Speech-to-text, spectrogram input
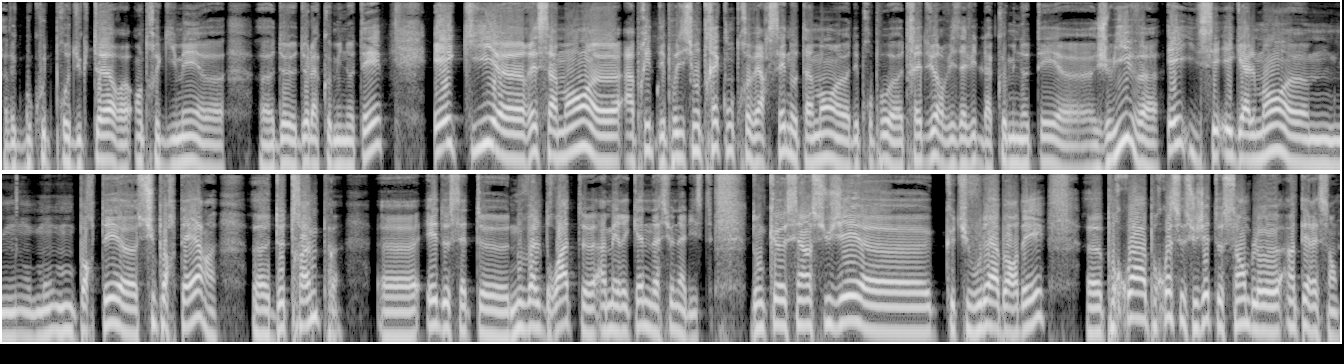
avec beaucoup de producteurs entre guillemets de, de la communauté, et qui récemment a pris des positions très controversées, notamment des propos très durs vis-à-vis -vis de la communauté juive, et il s'est également porté euh, supporter euh, de Trump euh, et de cette nouvelle droite américaine nationaliste. Donc c'est un sujet que tu voulais aborder. pourquoi pourquoi ce sujet te semble intéressant?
